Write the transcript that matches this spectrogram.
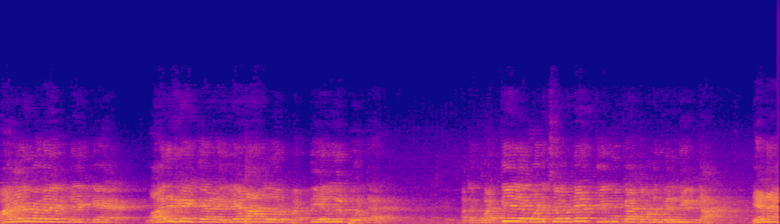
மலர் வளையம் வைக்க வருகை தர இயலாத ஒரு பட்டியல் போட்டார். அந்த பட்டியலை படிச்ச உடனே திமுக தோடம் தெரிஞ்சுக்கிட்டான் ஏன்னா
